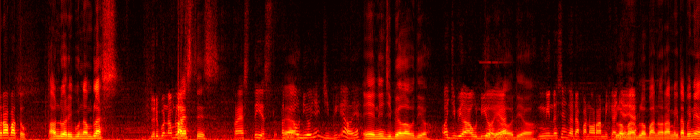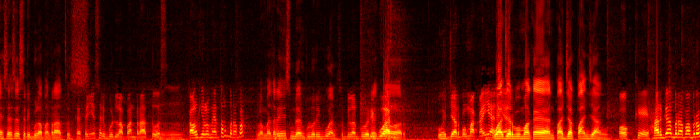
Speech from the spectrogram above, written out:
berapa tuh? Tahun 2016. 2016. Prestige. Prestige. Tapi Ya. audionya JBL ya? Iya, ini JBL Audio. Oh, JBL audio JBL ya. Audio. Minusnya nggak ada panoramik aja Belum ya. belum panoramik, tapi ini yang CC 1800. CC-nya 1800. Kalau kilometer berapa? Kilometer ini 90 ribuan. 90 ribuan. Rekor. Wajar pemakaian Wajar ya. pemakaian, pajak panjang. Oke, harga berapa, Bro?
